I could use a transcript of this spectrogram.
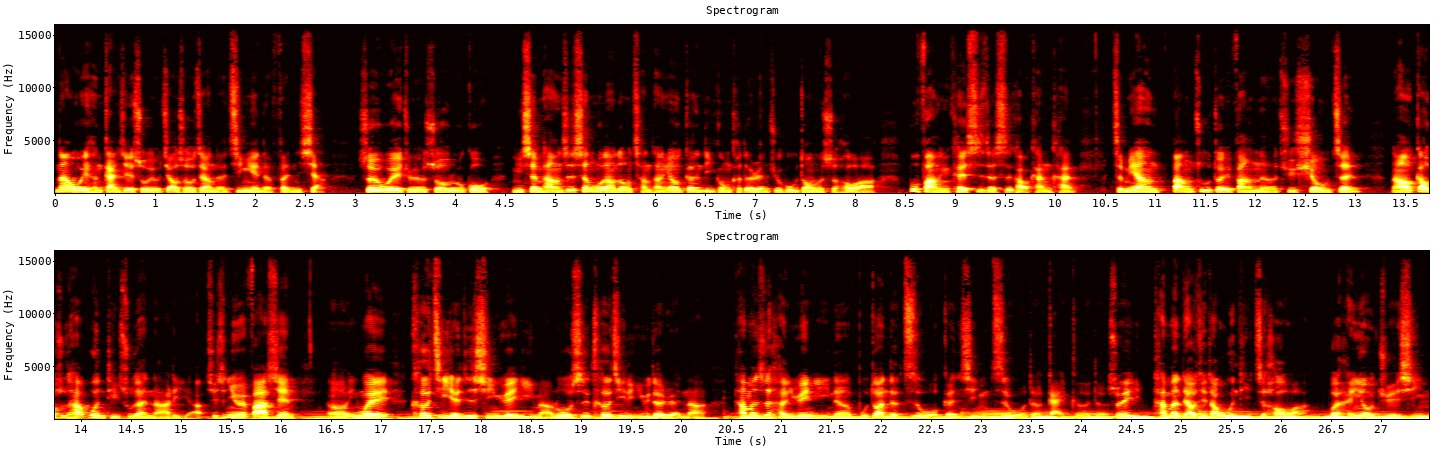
那我也很感谢说有教授这样的经验的分享。所以我也觉得说，如果你身旁是生活当中常常要跟理工科的人去互动的时候啊，不妨也可以试着思考看看，怎么样帮助对方呢去修正。然后告诉他问题出在哪里啊？其实你会发现，呃，因为科技也日新月异嘛。如果是科技领域的人呢，他们是很愿意呢，不断的自我更新、自我的改革的。所以他们了解到问题之后啊，会很有决心，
